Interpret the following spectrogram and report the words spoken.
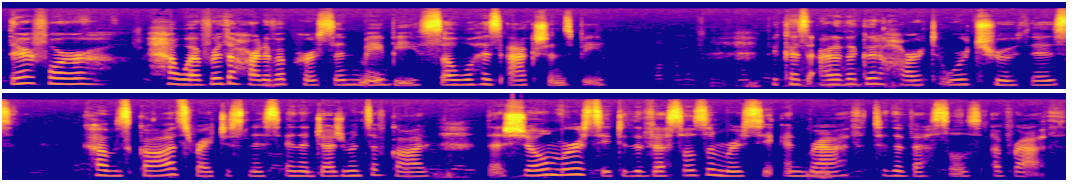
Therefore, however the heart of a person may be, so will his actions be. Because out of the good heart, where truth is, comes God's righteousness and the judgments of God that show mercy to the vessels of mercy and wrath to the vessels of wrath.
